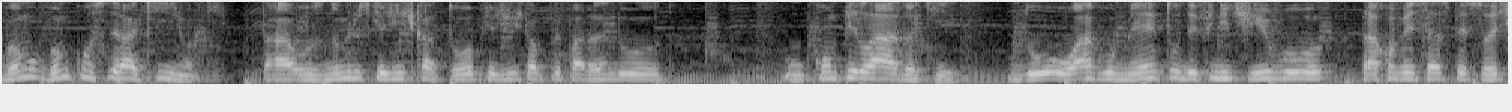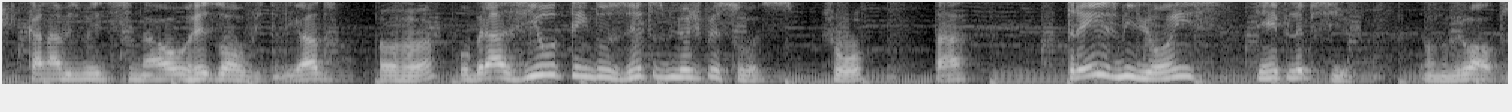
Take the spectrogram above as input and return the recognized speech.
vamos, vamos considerar aqui, Nhoque, tá? Os números que a gente catou, porque a gente tava preparando um compilado aqui do argumento definitivo pra convencer as pessoas de que cannabis medicinal resolve, tá ligado? Aham. O Brasil tem 200 milhões de pessoas, Show. tá? 3 milhões tem epilepsia. É um número alto.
